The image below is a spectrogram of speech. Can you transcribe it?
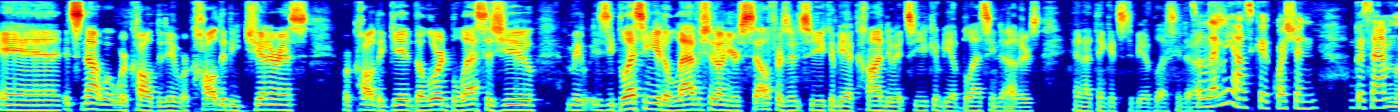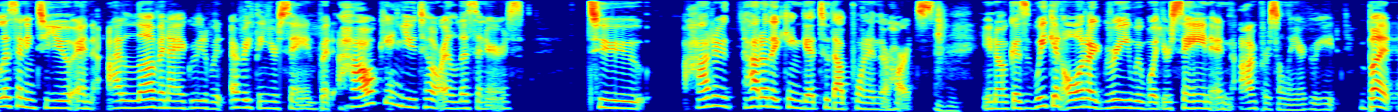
And it's not what we're called to do. We're called to be generous. We're called to give. The Lord blesses you. I mean, is He blessing you to lavish it on yourself, or is it so you can be a conduit, so you can be a blessing to others? And I think it's to be a blessing to So others. So let me ask a question because I'm listening to you and I love and I agree with everything you're saying. But how can you tell our listeners to how do how do they can get to that point in their hearts? Mhm. You know, because we can all agree with what you're saying, and I personally agreed. But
